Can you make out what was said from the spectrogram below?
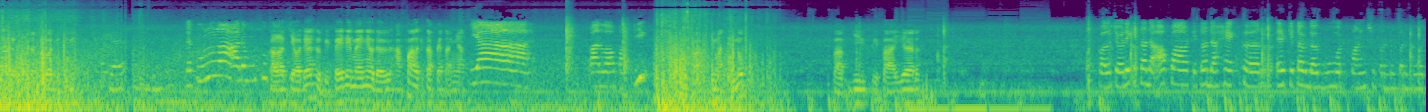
Ada yang udah keluar di sini. Lihat dulu lah ada musuh. Kalau COD lebih pede mainnya udah hafal kita petanya. Ya. Kalau PUBG PUBG masih noob. PUBG, Free Fire, Kalau COD kita udah apa? Kita udah hacker. Eh kita udah good, paling super duper good.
